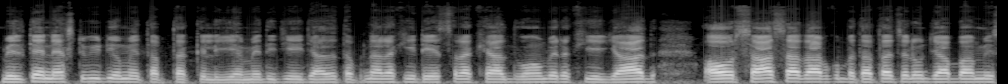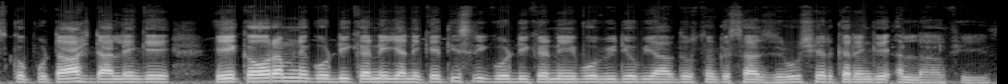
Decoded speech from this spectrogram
ملتے ہیں نیکسٹ ویڈیو میں، تب تک کے لیے ہمیں دیجیے اجازت، اپنا رکھیے، ڈھیر سارا خیال دعاؤں میں رکھیے، یاد اور ساتھ ساتھ آپ کو بتاتا چلوں، جب ہم اس کو پوٹاش ڈالیں گے، ایک اور ہم نے گوڈی کرنی یعنی کہ تیسری گوڈی کرنی، وہ ویڈیو بھی آپ دوستوں کے ساتھ ضرور شیئر کریں گے۔ اللہ حافظ۔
